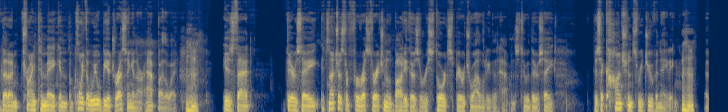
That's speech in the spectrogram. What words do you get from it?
that I'm trying to make, and the point that we will be addressing in our app, by the way, Mhm. is that there's a. It's not just for restoration of the body. There's a restored spirituality that happens too. There's a there's a conscience rejuvenating Mhm. uh,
